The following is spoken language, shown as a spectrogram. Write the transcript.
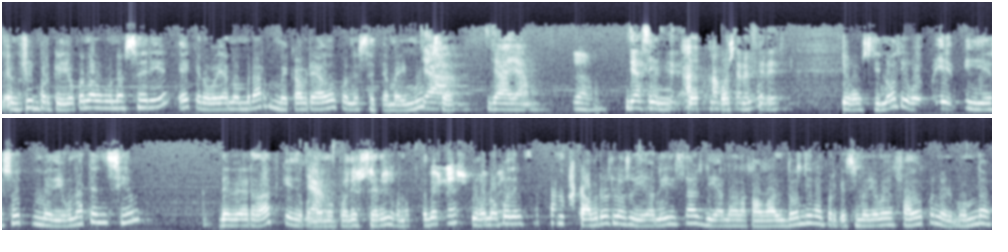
en fin, porque yo con alguna serie, eh, que no voy a nombrar, me he cabreado con ese tema y mucho. Ya, ya, ya. Ya, ya sé a, a, qué te refieres. Digo, si no, digo, y, y, eso me dio una tensión de verdad que digo, no, puede ser, digo, no puede, digo, no pueden ser tan macabros los guionistas, Diana Gabaldón, digo, porque si no yo me enfado con el mundo,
